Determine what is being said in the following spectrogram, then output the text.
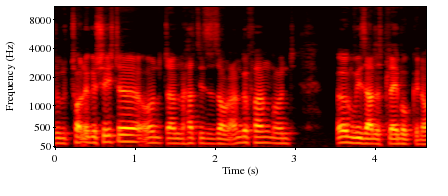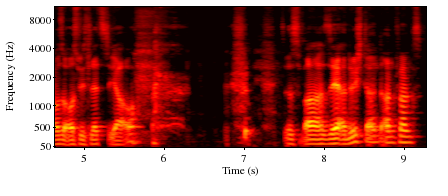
eine tolle Geschichte und dann hat die Saison angefangen und irgendwie sah das Playbook genauso aus wie das letzte Jahr auch. das war sehr ernüchternd anfangs.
